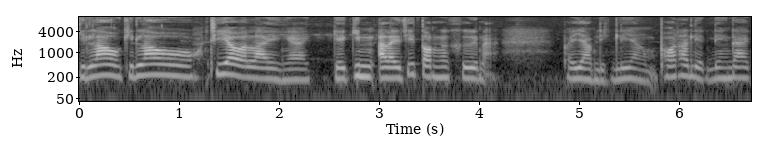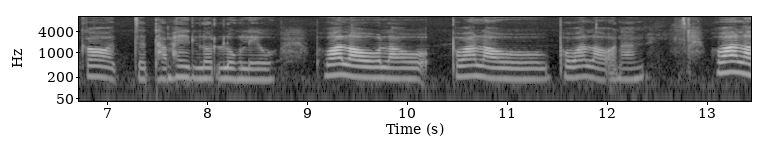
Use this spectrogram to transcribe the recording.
กินเหล้ากินเหล้าเที่ยวอะไรอย่างเงี้ยอย่ากินอะไรที่ตอนกลางคืนอะ พยายามหลีกเลี่ยง เพราะถ้าหลีกเลี่ยงได้ก็จะทำให้ลดลงเร็ว เพราะว่าเราเราเพราะว่าเราเพราะว่าเราอันนั้น เพราะว่าเรา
